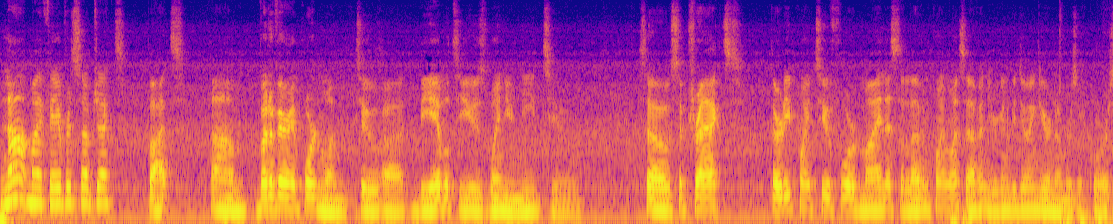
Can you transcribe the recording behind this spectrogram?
Not my favorite subject, but um, but a very important one to uh, be able to use when you need to. So subtract 30.24 minus 11.17. You're going to be doing your numbers, of course.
